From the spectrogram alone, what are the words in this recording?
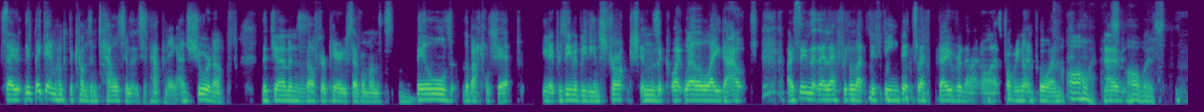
So this big game hunter comes and tells him that this is happening. And sure enough, the Germans, after a period of several months, build the battleship you know, presumably the instructions are quite well laid out. I assume that they're left with like 15 bits left over, and they're like, oh, that's probably not important. Always, um, always.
